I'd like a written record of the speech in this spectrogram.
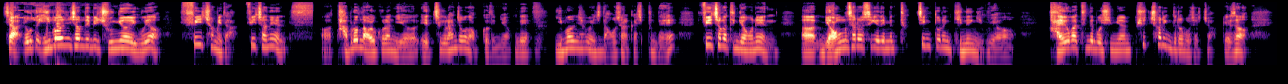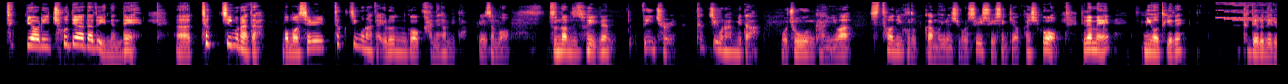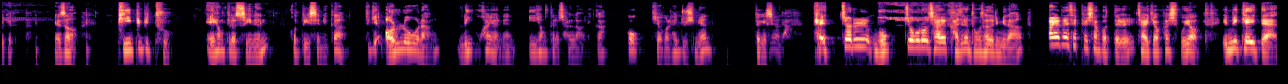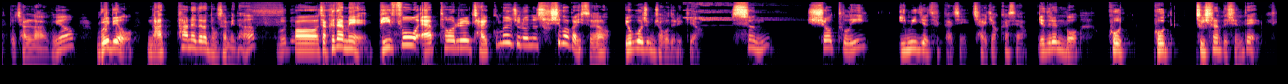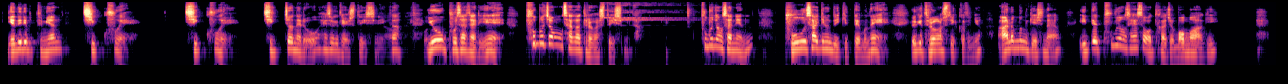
자, 이것도 이번 시험 대비 중요이고요. 피처입니다. 피처는 어, 답으로 나올 거란 예, 예측을 한 적은 없거든요. 근데 이번 시험에 왠지 나오지 않을까 싶은데 피처 같은 경우는 어, 명사로 쓰게 되면 특징 또는 기능이고요. 가요 같은 데 보시면 퓨처링 들어보셨죠? 그래서 특별히 초대하다도 있는데 어, 특징을 하다, 뭐뭇을 특징으로 하다 이런 거 가능합니다. 그래서 뭐 두 남자 소익은 feature 특징으로 합니다. 뭐 좋은 강의와 스터디 그룹과 뭐 이런 식으로 쓸수 있으니 기억하시고 그 다음에 미가 어떻게 돼? 그대로 내려오게 된다. 그래서 BPP2의 형태로 쓰이는 것도 있으니까 특히 allow랑 require는 이 형태로 잘 나오니까 꼭 기억을 해주시면 되겠습니다. 대절을 목적으로 잘 가지는 동사들입니다. 빨간색 표시한 것들을 잘 기억하시고요. indicate that 또 잘 나오고요. reveal 나타내다라는 동사입니다. 어, 자, 그 다음에 before, after를 잘 꾸며주는 수식어가 있어요. 요거 좀 적어드릴게요. soon, shortly, immediately까지 잘 기억하세요. 얘들은 뭐 곧, 곧, 즉시란 뜻인데 얘들이 붙으면 직후에, 직후에, 직전에로 해석이 될 수도 있으니까 요 부사 자리에 투부정사가 들어갈 수도 있습니다. 투부정사는 부사 기능도 있기 때문에 여기 들어갈 수도 있거든요. 아는 분 계시나요? 이때 투부정사 해서 어떡하죠? 뭐뭐하기?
